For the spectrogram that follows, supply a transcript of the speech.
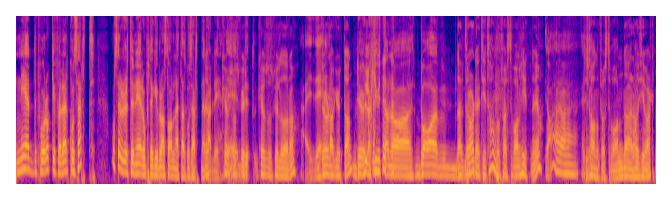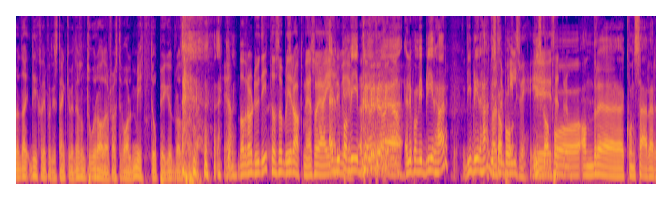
ned på Rockefeller konsert, og så returnerer opp til Gudbrandsdalen etter at konserten er ferdig. Hvem som, Det- spilt, hvem som spiller da, da? Det- Døla-guttene? Dølaguttene og ba... De drar det Titanofestivalen hit nå, ja. Ja, ja, ja. Titanofestivalen, der har jeg ikke vært, men de, de kan jeg faktisk tenke meg. Det er en sånn toraderfestival midt oppe i Gudbrandsdalen. Ja. Da drar du dit, og så blir Raknes og jeg Jeg lurer på om vi blir, jeg lurer på om vi blir her. Vi blir her. Vi skal på, vi, vi skal på andre konserter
